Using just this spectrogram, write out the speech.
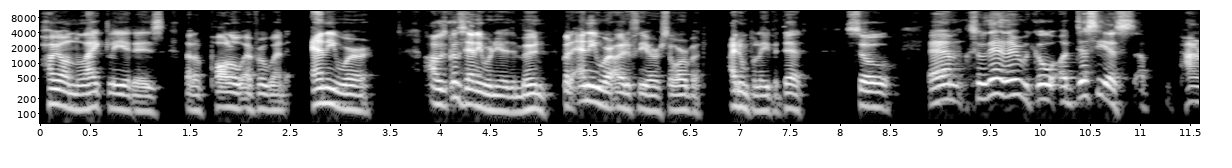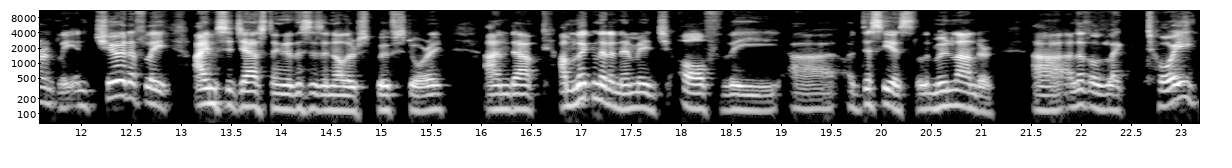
how unlikely it is that Apollo ever went anywhere. I was going to say anywhere near the moon, but anywhere out of the Earth's orbit. I don't believe it did. So, um, so there, there we go. Odysseus, apparently, intuitively, I'm suggesting that this is another spoof story. And uh, I'm looking at an image of the uh, Odysseus moonlander, uh, a little like toy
